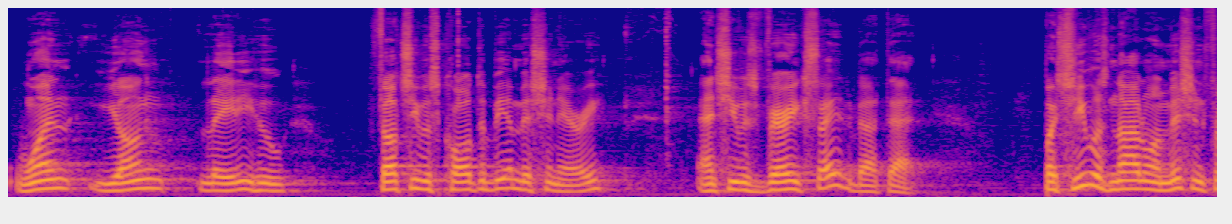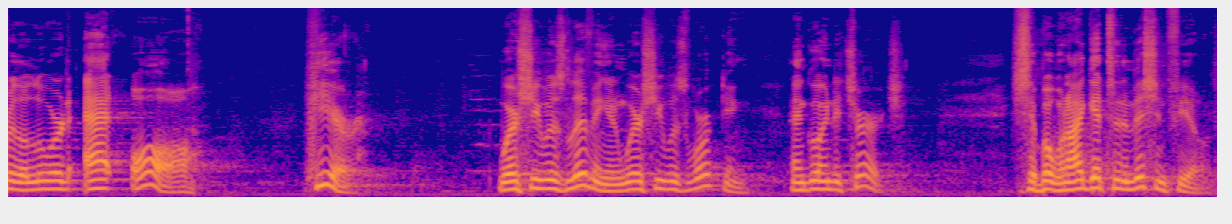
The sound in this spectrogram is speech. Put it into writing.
one young lady who felt she was called to be a missionary, and she was very excited about that. But she was not on mission for the Lord at all here, where she was living and where she was working and going to church. She said, But when I get to the mission field,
